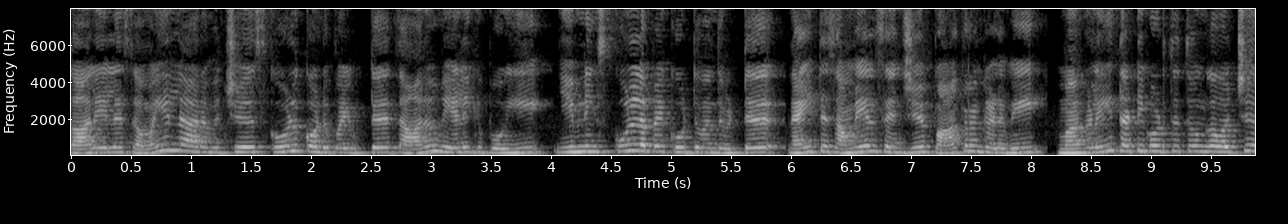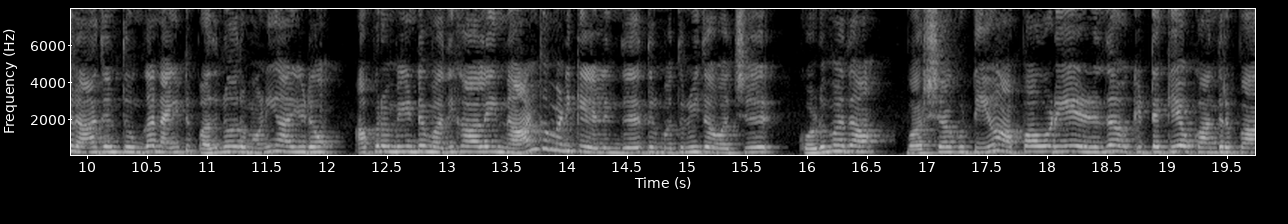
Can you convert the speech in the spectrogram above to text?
காலையில சமையல்ல ஆரம்பிச்சு ஸ்கூலுக்கு கொண்டு போய் விட்டு தானும் வேலைக்கு போய் ஈவினிங் ஸ்கூல்ல போய் கூட்டு வந்து விட்டு நைட்டு சமையல் செஞ்சு பாத்திரம் கழுவி மகளையும் தட்டி கொடுத்து தூங்க வச்சு ராஜன் தூங்க நைட்டு பதினோரு மணி ஆயிடும். அப்புறம் மீண்டும் அதிகாலை நான்கு மணிக்கு எழுந்து திரும்ப துணி துவைச்சு கொடுமைதான். வர்ஷா குட்டியும் அப்பாவோடயே எழுந்து அவ கிட்டக்கே உட்காந்துருப்பா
